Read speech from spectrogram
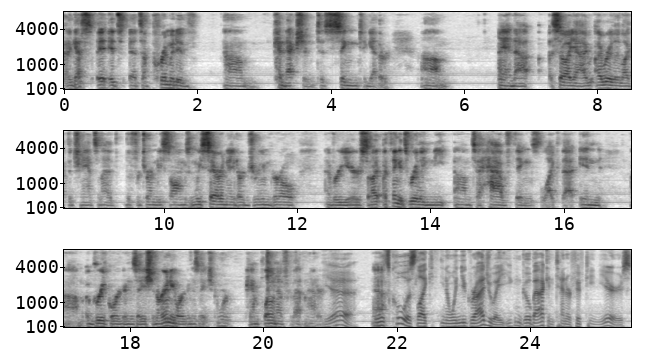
I guess it, it's it's a primitive um, connection to sing together, um, and uh, so yeah, I, I really like the chants and I, the fraternity songs, and we serenade our dream girl every year. So I, I think it's really neat um, to have things like that in um, a Greek organization or any organization or Pamplona for that matter. Yeah. Well, what's cool is like you know when you graduate, you can go back in ten or fifteen years,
